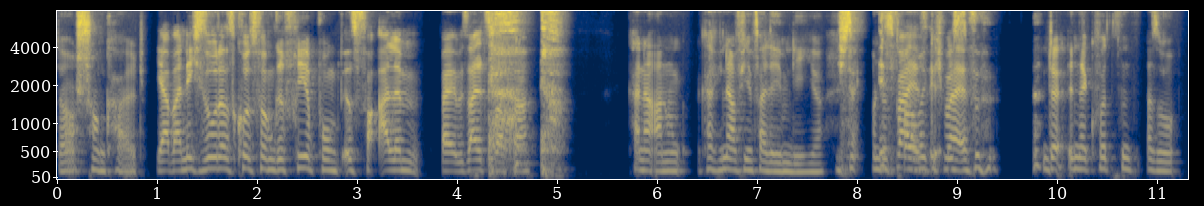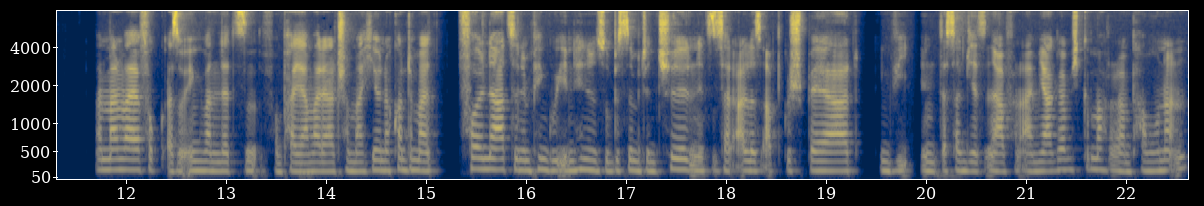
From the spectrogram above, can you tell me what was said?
Doch, schon kalt. Ja, aber nicht so, dass es kurz vorm Gefrierpunkt ist, vor allem bei Salzwasser. Keine Ahnung. Carina, auf jeden Fall leben die hier. Ich, Und das ich weiß, ich weiß. In der, in der kurzen, also mein Mann war ja vor, also irgendwann letzten, vor ein paar Jahren war der halt schon mal hier und da konnte man halt voll nah zu den Pinguinen hin und so ein bisschen mit den chillen und jetzt ist halt alles abgesperrt. Irgendwie, in, das haben die jetzt innerhalb von einem Jahr, glaube ich, gemacht oder ein paar Monaten.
